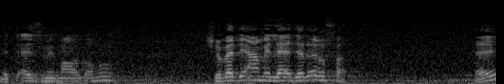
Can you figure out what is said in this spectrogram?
متأزمة معه الأمور. شو بدي أعمل لأقدر أغفى؟ إيه؟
